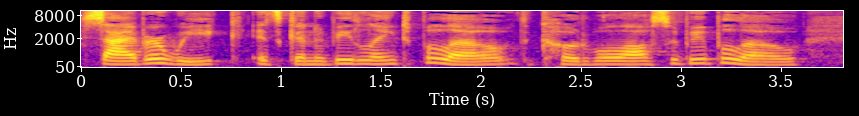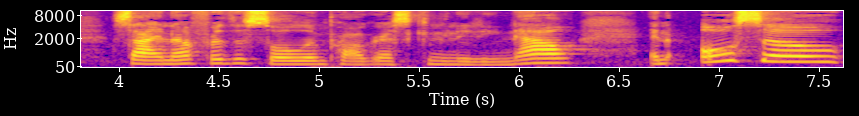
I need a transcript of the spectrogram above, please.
Cyber Week. It's going to be linked below. The code will also be below. Sign up for the Soul in Progress community now. And also,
